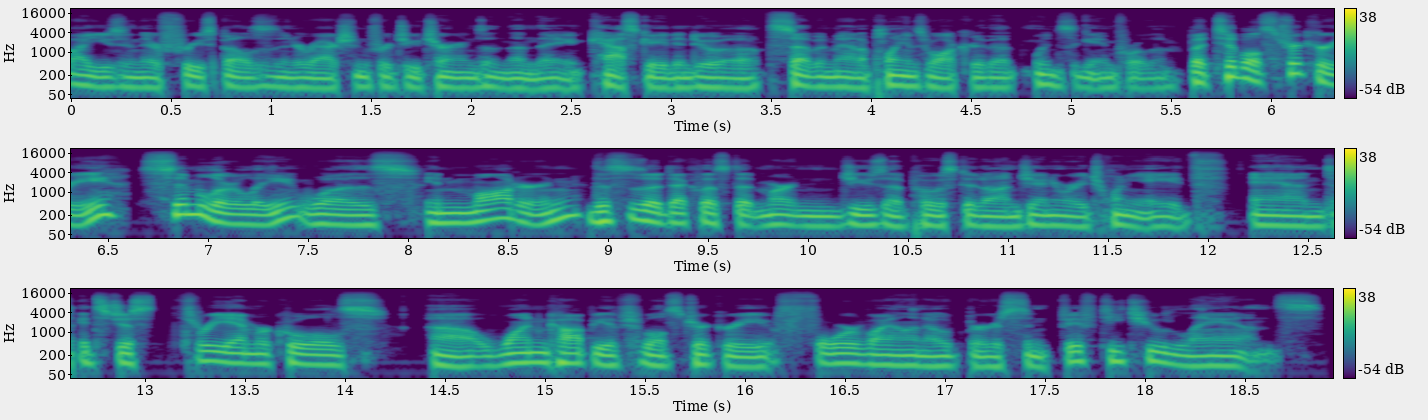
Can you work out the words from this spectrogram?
by using their free spells as interaction for two turns, and then they cascade into a seven mana planeswalker that wins the game for them. But Tibalt's Trickery, similarly, was in modern. This is a deck list that Martin Juza posted on January 28th, and it's just three Emrakuls, uh, one copy of Tibalt's Trickery, four Violent Outbursts, and 52 lands.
